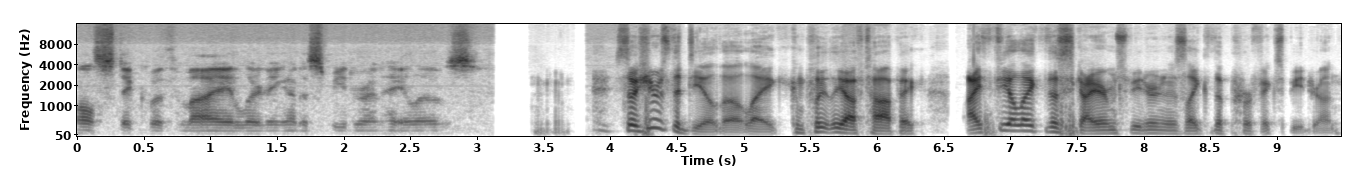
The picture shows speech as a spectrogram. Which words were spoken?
I'll stick with my learning how to speedrun Halos. So here's the deal, though. Like completely off topic. I feel like the Skyrim speedrun is like the perfect speedrun.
